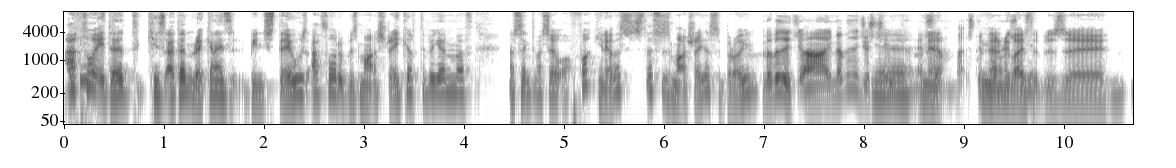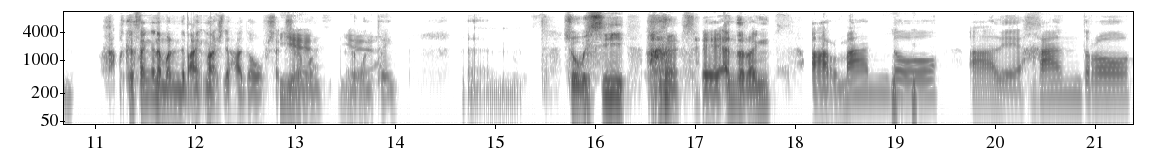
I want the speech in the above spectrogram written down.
I thought he did because I didn't recognise it being Styles. I thought it was Matt Striker to begin with. I was thinking to myself, oh fucking hell, this this is Matt Striker. This is brilliant. Maybe they, aye, maybe they just changed Yeah, it and then, bits. and then realised it was. Uh, you. I think in the Money in the Bank match they had all six Yeah, of them yeah. at one time. Um, so we see uh, in the ring Armando Alejandro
